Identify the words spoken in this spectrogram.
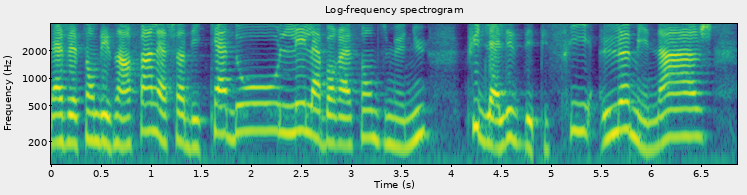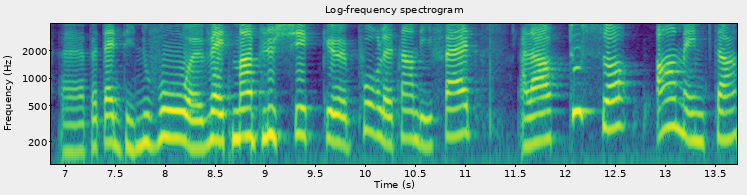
la gestion des enfants, l'achat des cadeaux, l'élaboration du menu, puis de la liste d'épicerie, le ménage, euh, peut-être des nouveaux vêtements plus chics pour le temps des fêtes. Alors tout ça en même temps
